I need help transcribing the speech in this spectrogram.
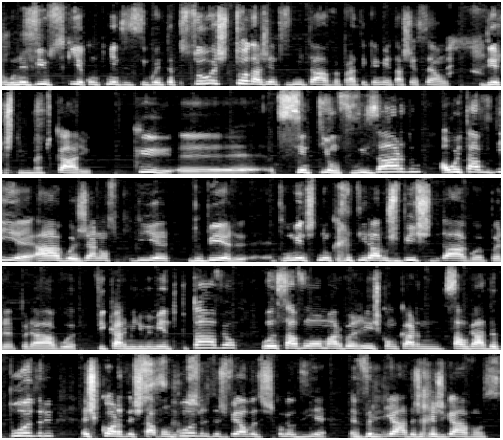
O navio seguia com 550 pessoas, toda a gente vomitava praticamente, à exceção deste bibliotecário que uh, se sentia um felizardo. Ao oitavo dia, a água já não se podia beber, pelo menos tinham que retirar os bichos da água para, para a água ficar minimamente potável. Lançavam ao mar barris com carne salgada podre, as cordas estavam podres, as velas, como eu dizia, avariadas, rasgavam-se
